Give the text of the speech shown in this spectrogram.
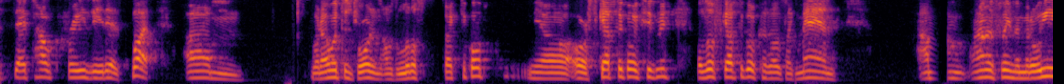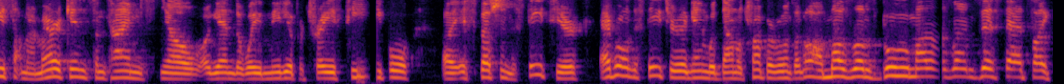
that's how crazy it is. But um, when I went to Jordan, I was a little skeptical, you know, or skeptical, excuse me. I was a little skeptical because I was like, man, I'm honestly in the Middle East. I'm an American. Sometimes, you know, again, the way media portrays people, uh, especially in the states here, everyone in the states here, again, with Donald Trump, everyone's like, oh, Muslims, boo, Muslims, this, that. It's like,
